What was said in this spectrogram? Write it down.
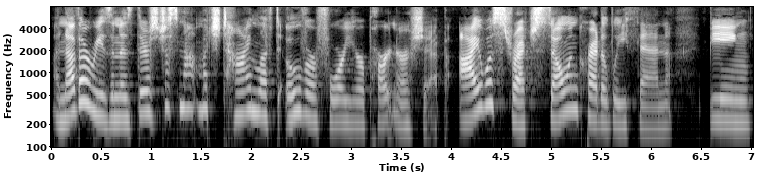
Another reason is there's just not much time left over for your partnership. I was stretched so incredibly thin being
